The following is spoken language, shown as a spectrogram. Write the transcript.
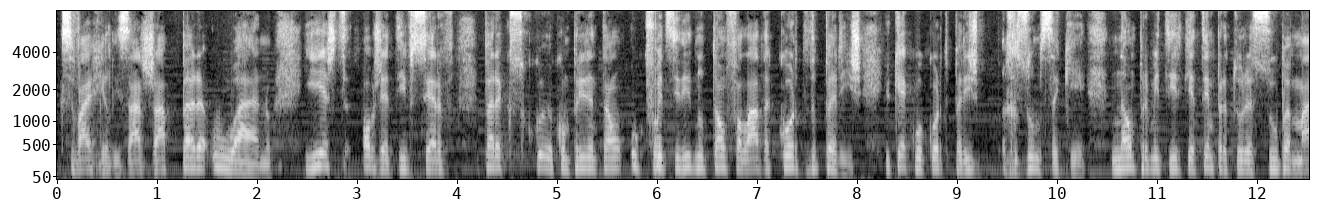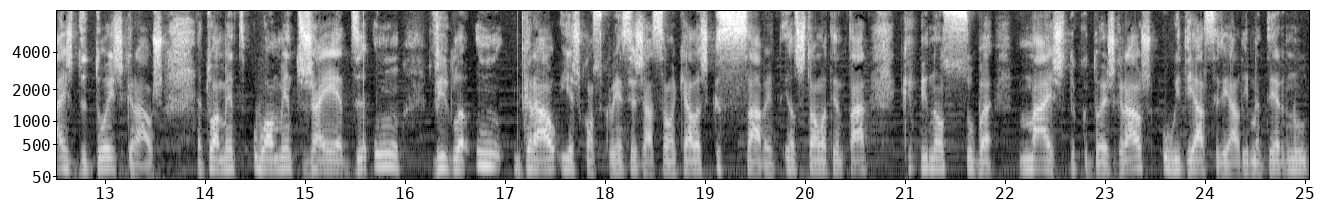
que se vai realizar já para o ano. E este objetivo serve para que se cumprir então o que foi decidido no tão falado Acordo de Paris. E o que é que o Acordo de Paris resume-se aqui: não permitir que a temperatura suba mais de 2 graus. Atualmente, o aumento já é de 1,1 grau e as consequências já são aquelas que se sabem. Eles estão a tentar que não se suba mais do que 2 graus. O ideal seria ali manter no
